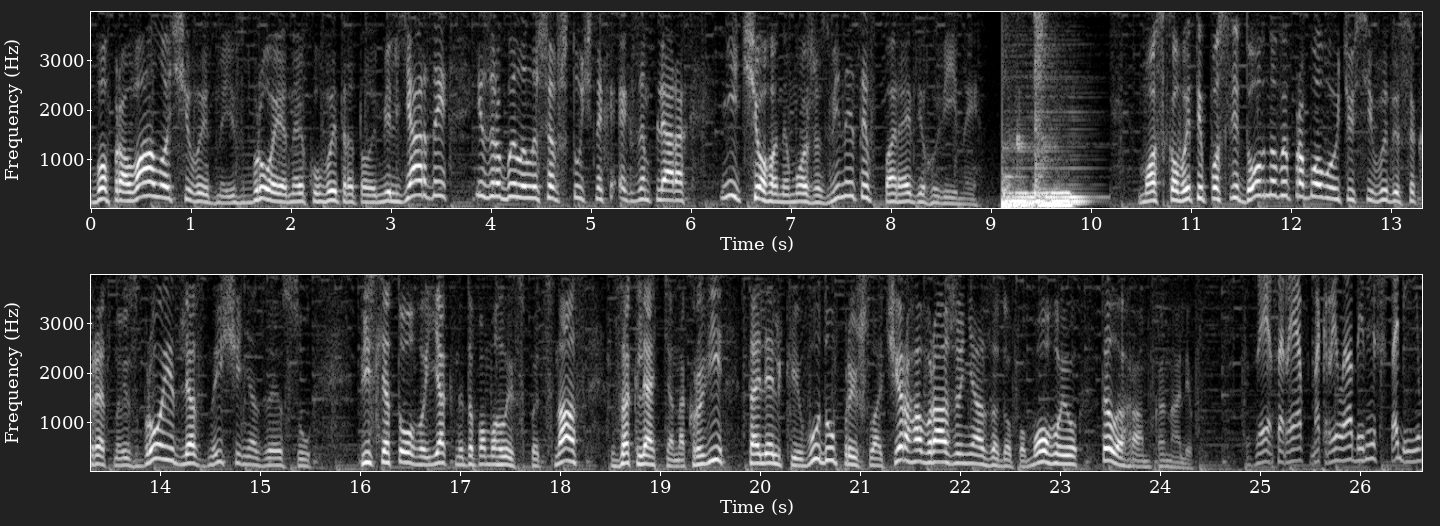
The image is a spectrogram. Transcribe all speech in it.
Бо провал очевидний, зброя, на яку витратили мільярди і зробили лише в штучних екземплярах, нічого не може змінити в перебігу війни. Московити послідовно випробовують усі види секретної зброї для знищення ЗСУ. Після того, як не допомогли спецназ, закляття на крові та ляльки Вуду, прийшла черга враження за допомогою телеграм-каналів. ЗСРФ накрили один із штабів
